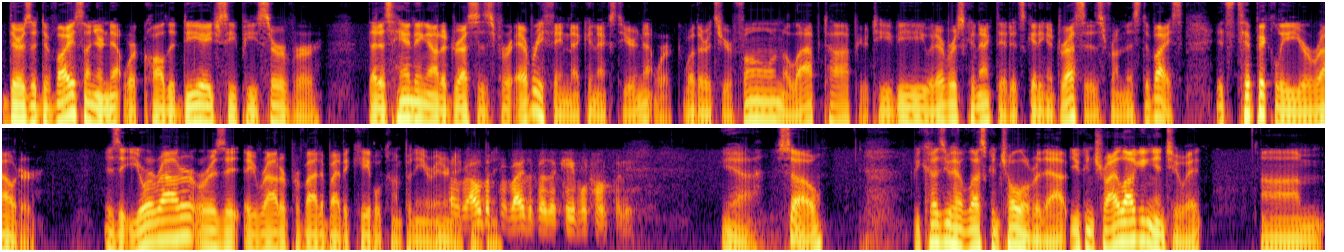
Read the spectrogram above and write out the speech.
there's a device on your network called a DHCP server that is handing out addresses for everything that connects to your network, whether it's your phone, a laptop, your TV, whatever is connected, it's getting addresses from this device. It's typically your router. Is it your router or is it a router provided by the cable company or internet A router company? provided by the cable company. Yeah. So, because you have less control over that, you can try logging into it, um,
